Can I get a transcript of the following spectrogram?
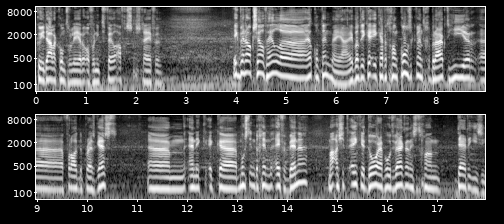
kun je dadelijk controleren of er niet te veel afgeschreven. Ik ben ook zelf heel, eh, heel content mee, ja. Want ik, ik heb het gewoon consequent gebruikt hier, eh, vooral in de press guest. Ehm, en ik, ik moest in het begin even wennen. Maar als je het één keer door hebt hoe het werkt, dan is het gewoon dead easy.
